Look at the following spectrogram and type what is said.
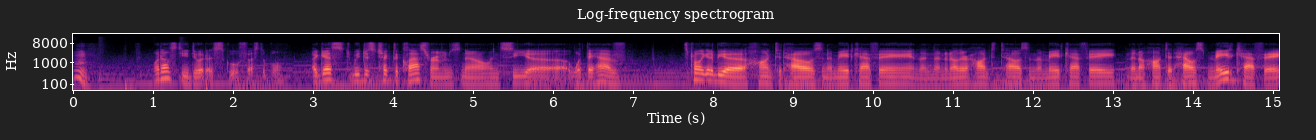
hmm. What else do you do at a school festival? I guess we just check the classrooms now and see uh, what they have. It's probably going to be a haunted house and a maid cafe, and then, then another haunted house and a maid cafe, and then a haunted house maid cafe.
